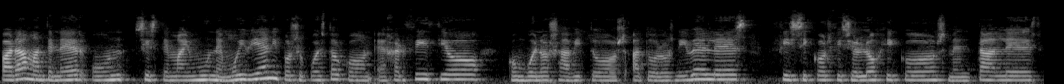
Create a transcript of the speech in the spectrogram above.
para mantener un sistema inmune muy bien y por supuesto con ejercicio, con buenos hábitos a todos los niveles, físicos, fisiológicos, mentales,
